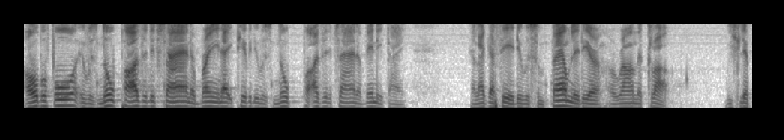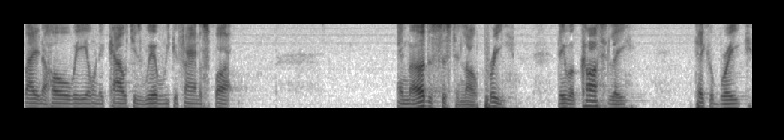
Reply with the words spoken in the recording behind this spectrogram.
All before, it was no positive sign of brain activity. It was no positive sign of anything. And like I said, there was some family there around the clock. We slept out in the hallway, on the couches, wherever we could find a spot. And my other sister-in-law, Pre, they would constantly take a break,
